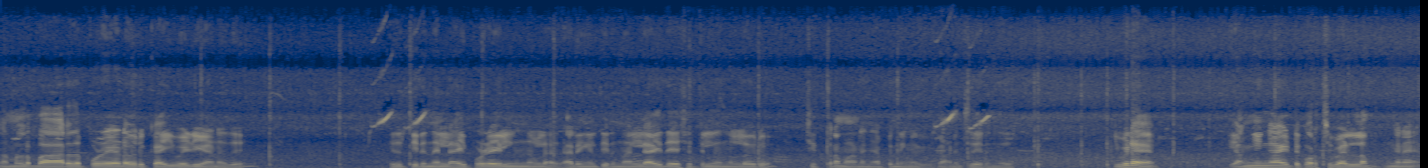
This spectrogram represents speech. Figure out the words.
നമ്മളുടെ ഭാരതപ്പുഴയുടെ ഒരു കൈവഴിയാണിത്. ഇത് തിരുനെല്ലായി പുഴയിൽ നിന്നുള്ള അല്ലെങ്കിൽ തിരുനെല്ലായി ദേശത്തിൽ നിന്നുള്ള ഒരു ചിത്രമാണ് ഞാൻ ഇപ്പം നിങ്ങൾക്ക് കാണിച്ചു തരുന്നത്. ഇവിടെ അങ്ങിങ്ങായിട്ട് കുറച്ച് വെള്ളം ഇങ്ങനെ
